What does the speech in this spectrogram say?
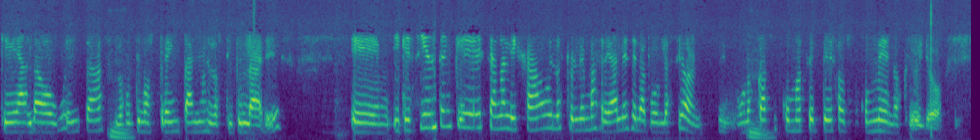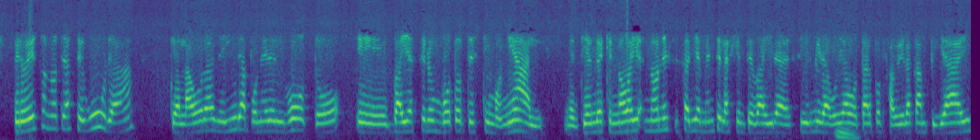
que han dado vueltas mm. los últimos 30 años en los titulares eh, y que sienten que se han alejado de los problemas reales de la población, en unos mm. casos con más certeza, otros con menos, creo yo. Pero eso no te asegura que a la hora de ir a poner el voto eh, vaya a ser un voto testimonial, ¿me entiendes? Que no vaya, no necesariamente la gente va a ir a decir, mira, voy a mm. votar por Fabiola Campillay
